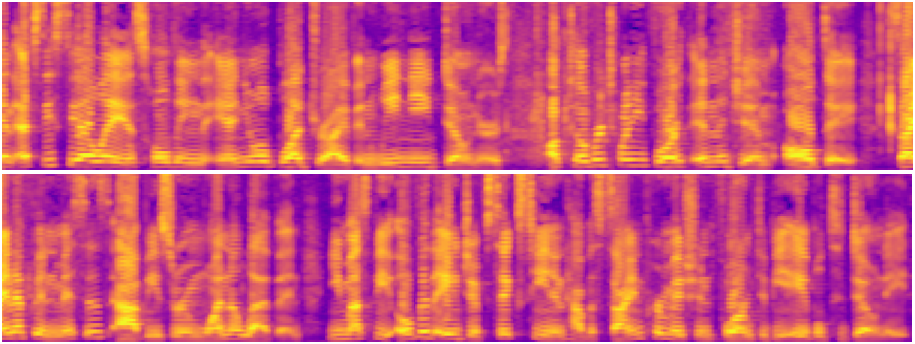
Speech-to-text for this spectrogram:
And FCCLA is holding the annual blood drive and we need donors. October 24th in the gym all day. Sign up in Mrs. Abby's room 111. You must be over the age of 16 and have a signed permission form to be able to donate.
